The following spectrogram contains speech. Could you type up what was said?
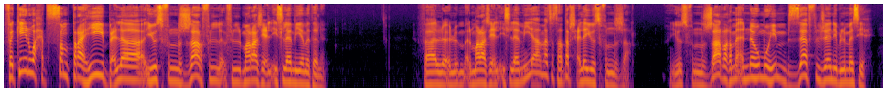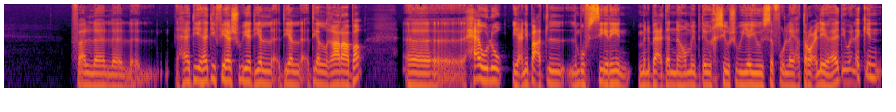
فكاين واحد الصمت رهيب على يوسف النجار في المراجع الإسلامية مثلا. فالمراجع الإسلامية ما تتهضرش على يوسف النجار. يوسف النجار رغم أنه مهم بزاف في الجانب المسيحي. هذه هذه فيها شوية ديال ديال ديال الغرابة. أه حاولوا يعني بعض المفسرين من بعد أنهم يبداو يخشيو شوية يوسف ولا يهضروا عليه هذه ولكن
